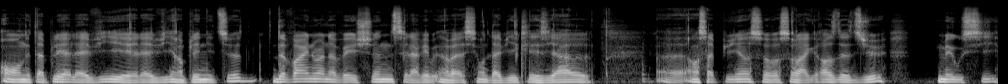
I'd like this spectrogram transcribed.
On est appelé à la vie et à la vie en plénitude. Divine Renovation, c'est la rénovation de la vie ecclésiale euh, en s'appuyant sur, sur la grâce de Dieu, mais aussi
